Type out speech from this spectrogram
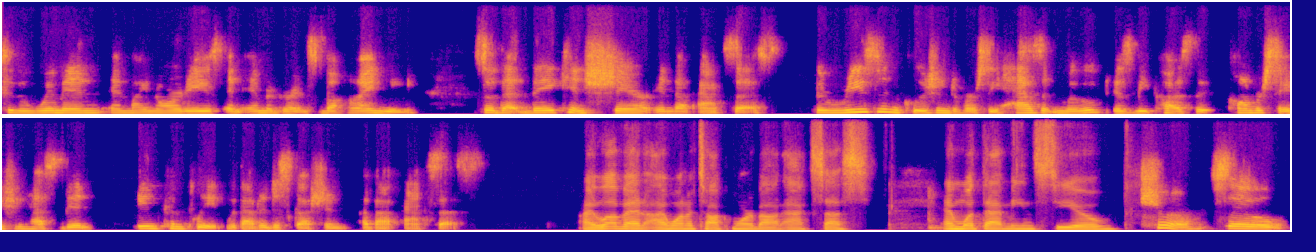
to the women and minorities and immigrants behind me so that they can share in that access? The reason inclusion diversity hasn't moved is because the conversation has been incomplete without a discussion about access. I love it. I want to talk more about access and what that means to you. Sure. So,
